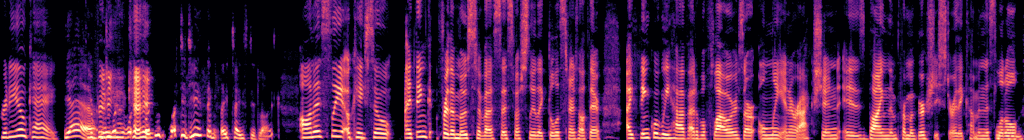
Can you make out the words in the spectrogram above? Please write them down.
pretty okay. Yeah, they're pretty what, okay. What, what, what, did you think they tasted like? Honestly, okay, so I think for the most of us, especially like the listeners out there, I think when we have edible flowers, our only interaction is buying them from a grocery store. They come in this little mm.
